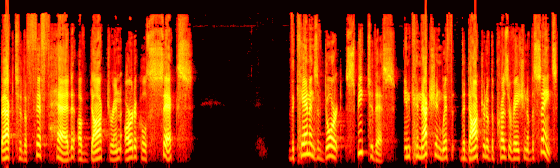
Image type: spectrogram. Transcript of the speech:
back to the fifth head of doctrine, Article 6, the canons of Dort speak to this in connection with the doctrine of the preservation of the saints.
